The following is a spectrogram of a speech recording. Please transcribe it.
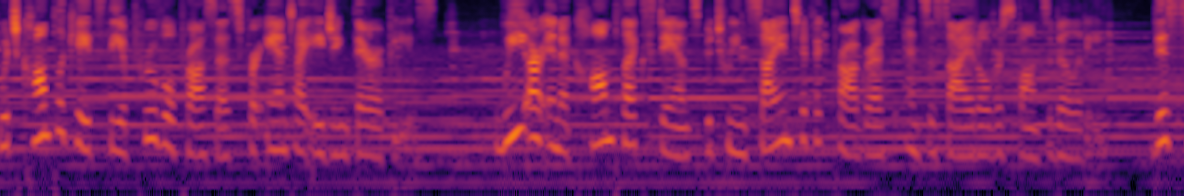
which complicates the approval process for anti-aging therapies. We are in a complex dance between scientific progress and societal responsibility. This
